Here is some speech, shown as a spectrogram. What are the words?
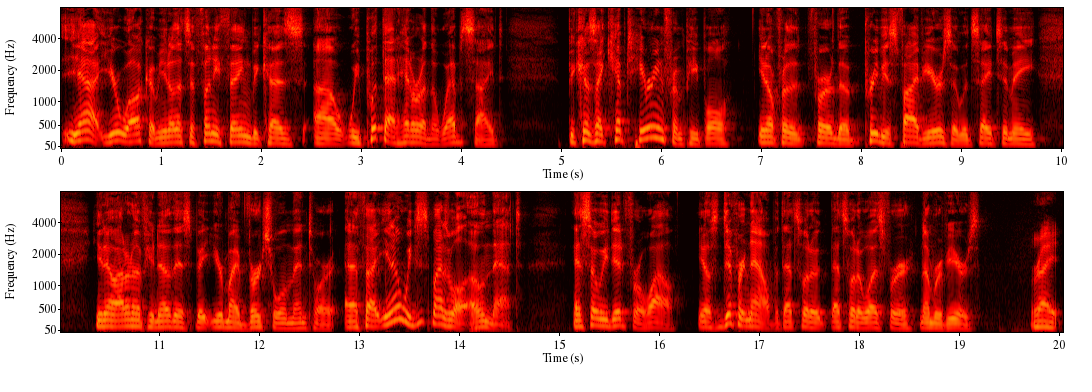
Yeah, you're welcome. You know, that's a funny thing because uh, we put that header on the website because I kept hearing from people, you know, for the for the previous five years that would say to me, you know, I don't know if you know this, but you're my virtual mentor. And I thought, you know, we just might as well own that. And so we did for a while. You know, it's different now, but that's what it, that's what it was for a number of years. Right.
